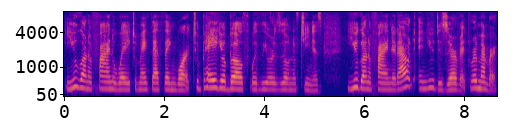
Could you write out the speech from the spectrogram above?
you're to find a way to make that thing work, to pay your bills with your zone of genius. You're to find it out and you deserve it. Remember,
